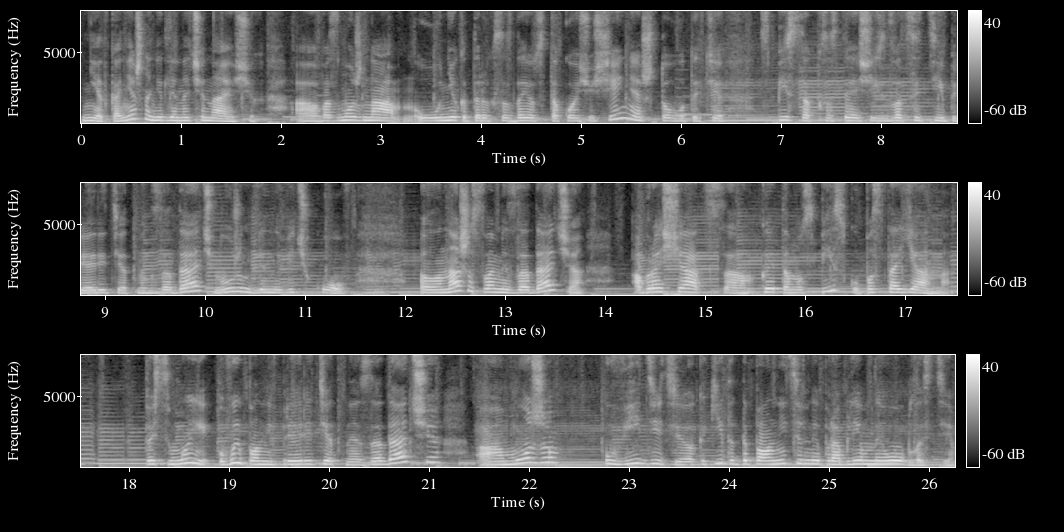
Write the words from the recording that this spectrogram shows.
Нет, конечно, не для начинающих. А, возможно, у некоторых создается такое ощущение, что вот эти список, состоящий из 20 приоритетных задач, нужен для новичков. А, наша с вами задача обращаться к этому списку постоянно. То есть мы, выполнив приоритетные задачи, а, можем увидеть э, какие-то дополнительные проблемные области,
